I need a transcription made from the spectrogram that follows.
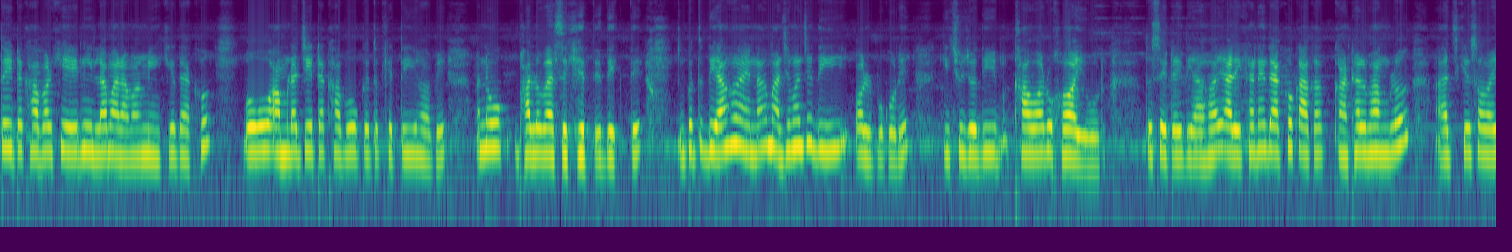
তো এটা খাবার খেয়ে নিলাম আর আমার মেয়েকে দেখো, ও আমরা যেটা খাব ওকে তো খেতেই হবে। মানে ও ভালোবাসে খেতে দেখতে। ওকে তো দেওয়া হয় না, মাঝে মাঝে দিই অল্প করে। কিছু যদি খাওয়ার হয় ওর। তো সেটাই দেওয়া হয়। আর এখানে দেখো কাকা কাঁঠাল ভাঙলো। আজকে সবাই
